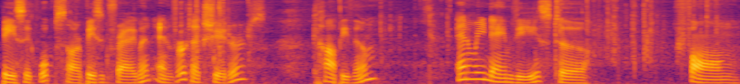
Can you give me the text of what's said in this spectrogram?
basic, whoops, our basic fragment and vertex shaders, copy them, and rename these to Phong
